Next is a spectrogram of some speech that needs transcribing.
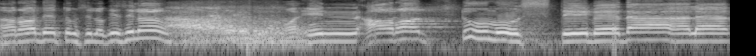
أردتم سلو كي سلو وإن أردتم استبدالا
